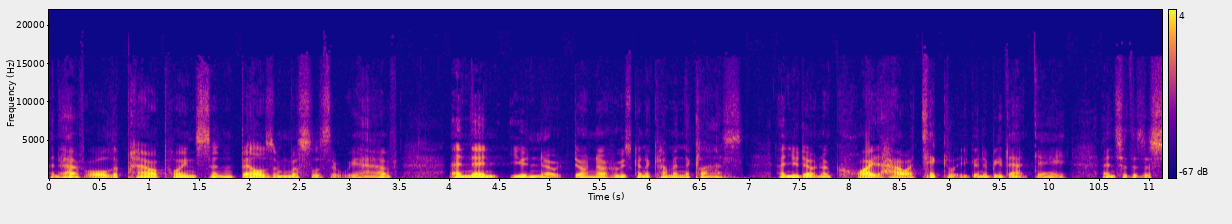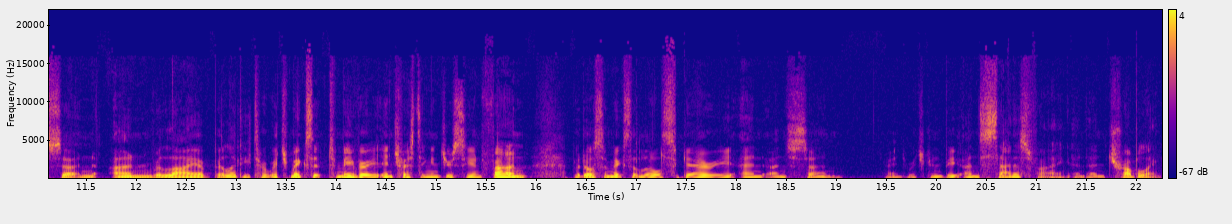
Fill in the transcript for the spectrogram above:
and have all the PowerPoints and bells and whistles that we have. And then you know, don't know who's going to come in the class. And you don't know quite how articulate you're going to be that day. And so there's a certain unreliability to it, which makes it, to me, very interesting and juicy and fun, but also makes it a little scary and uncertain right? which can be unsatisfying and, and troubling.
